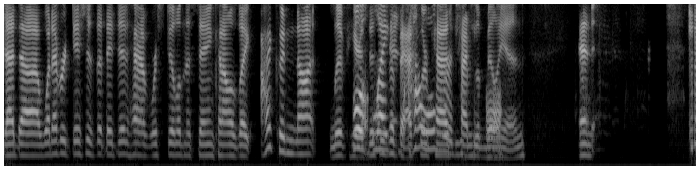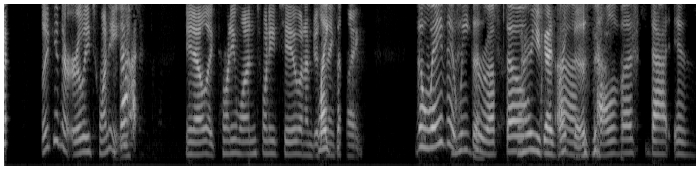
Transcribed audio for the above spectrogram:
And uh, whatever dishes that they did have were still in the sink, and I was like, I could not live here. Well, this like, is a bachelor pad times a million, and like in their early twenties, you know, like 21, 22, and I'm just Like thinking like, The way that we is grew this? up though, why are you guys like um, this? all of us, that is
